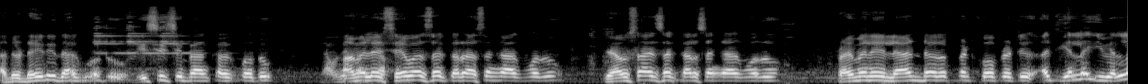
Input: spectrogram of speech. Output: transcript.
ಅದು ಡೈರಿದಾಗ್ಬೋದು ಡಿ ಸಿ ಸಿ ಬ್ಯಾಂಕ್ ಆಗ್ಬೋದು ಆಮೇಲೆ ಸೇವಾ ಸಹಕಾರ ಸಂಘ ಆಗ್ಬೋದು ವ್ಯವಸಾಯ ಸಹಕಾರ ಸಂಘ ಆಗ್ಬೋದು ಪ್ರೈಮರಿ ಲ್ಯಾಂಡ್ ಡೆವಲಪ್ಮೆಂಟ್ ಕೋಆಪರೇಟಿವ್ ಅದು ಎಲ್ಲ ಇವೆಲ್ಲ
